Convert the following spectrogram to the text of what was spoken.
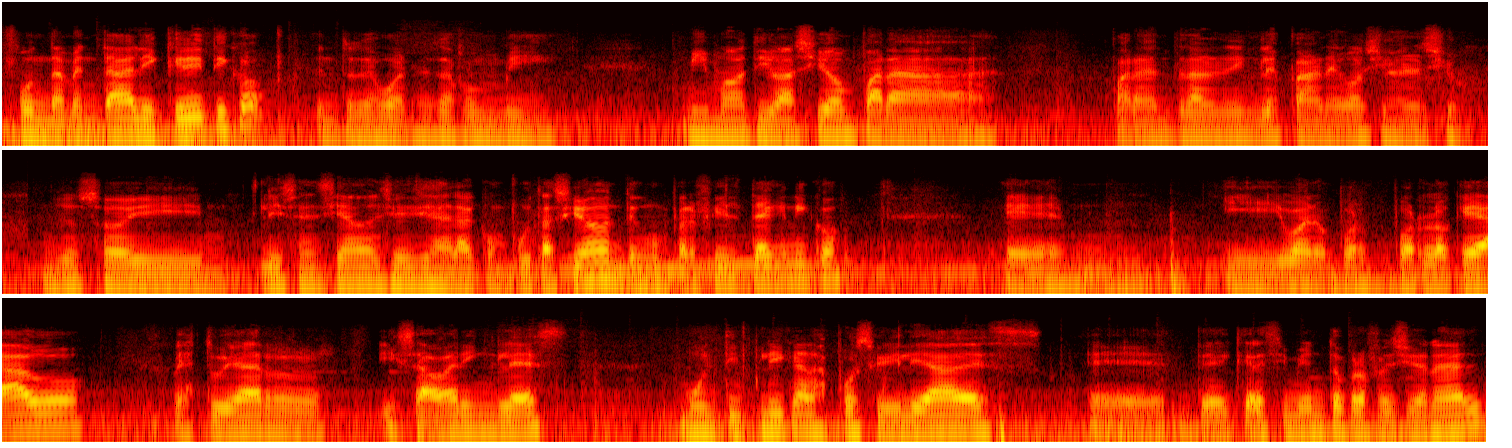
fundamental y crítico. Entonces bueno, esa fue mi, motivación para, entrar en inglés para negocios en el SIU. Yo soy licenciado en ciencias de la computación, tengo un perfil técnico em, y bueno, por, lo que hago, estudiar y saber inglés multiplica las posibilidades eh, de crecimiento profesional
